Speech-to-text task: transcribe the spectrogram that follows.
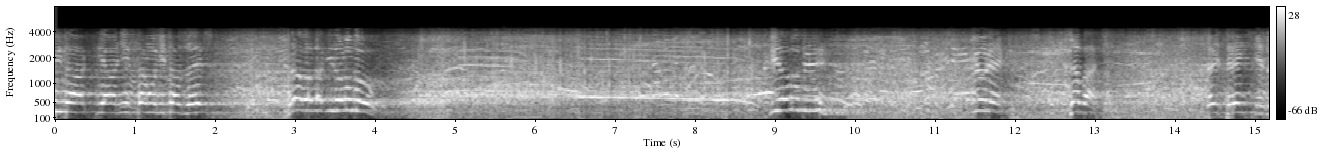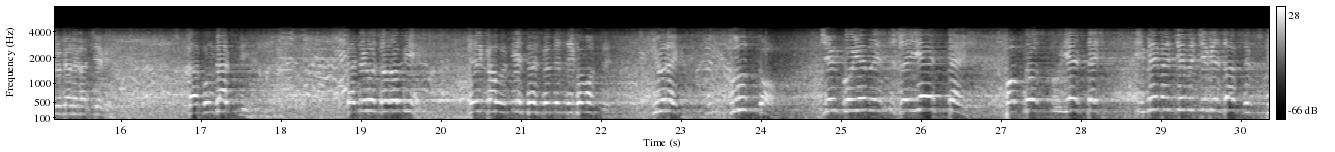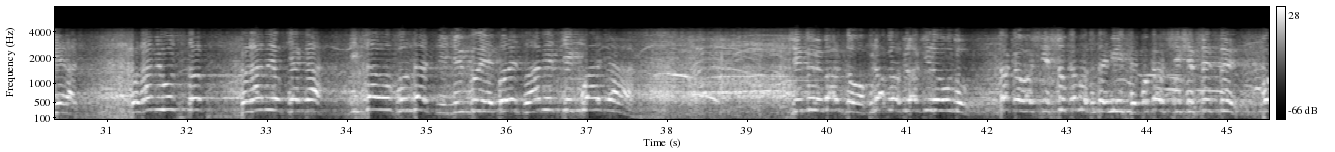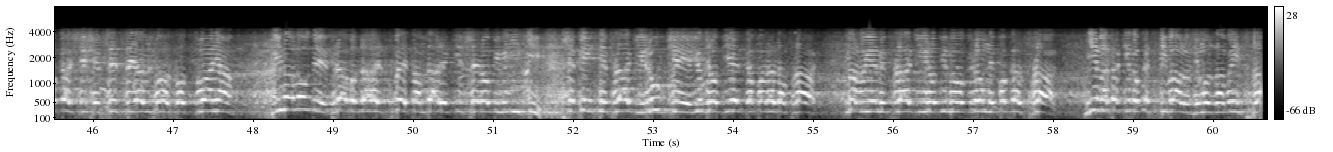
Niesamowita akcja, niesamowita rzecz. Brawa dla winoludów! Winoludy! Jurek, zobacz. To jest ręcznie zrobione dla Ciebie. Dla fundacji. Dla tego, co robi Wielka Orkiestra Świątecznej Pomocy. Jurek, krótko. Dziękujemy, że jesteś. Prostu jesteś i my będziemy Ciebie zawsze wspierać. Kochamy Woodstock, kochamy Owsiaka i całą fundację. Dziękuję. Bolesławiec Cię kłania. Dziękuję bardzo! Brawa dla winoludów! Taka właśnie sztuka ma tutaj miejsce. Pokażcie się wszyscy! Pokażcie się wszyscy! Ja już was odsłaniam! Winoludy! Brawo dla SP! Tam Darek jeszcze robi miniki. Przepiękne flagi. Róbcie je! Jutro wielka parada flag. Malujemy flagi i robimy ogromny pokaz flag. Nie ma takiego festiwalu, gdzie można wyjść z flag.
